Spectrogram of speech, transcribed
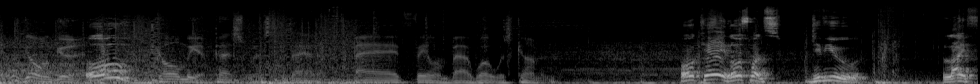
It was going good. Oh. Call me a pessimist because I had a bad feeling about what was coming. Okay, those ones give you life.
